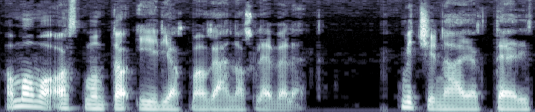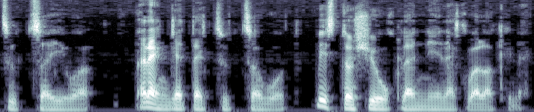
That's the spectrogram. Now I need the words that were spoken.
A mama azt mondta, írjak magának levelet. Mit csináljak Terry cuccaival? Rengeteg cucca volt. Biztos jók lennének valakinek.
